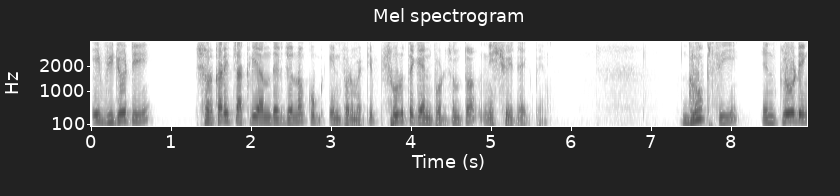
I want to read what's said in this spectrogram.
এই ভিডিওটি সরকারি চাকরিয়ানদের জন্য খুব ইনফরমেটিভ শুরু থেকে এন পর্যন্ত নিশ্চয়ই দেখবে। Group C including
